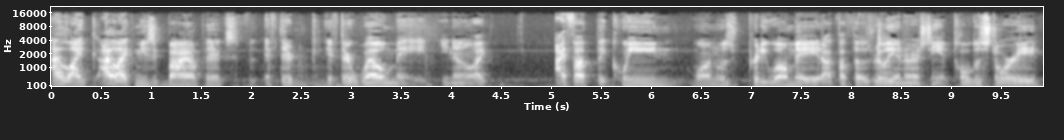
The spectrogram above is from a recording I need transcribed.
I like I like music biopics if they're if they're well made. You know, like I thought the Queen one was pretty well made. I thought that was really interesting. It told a story.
